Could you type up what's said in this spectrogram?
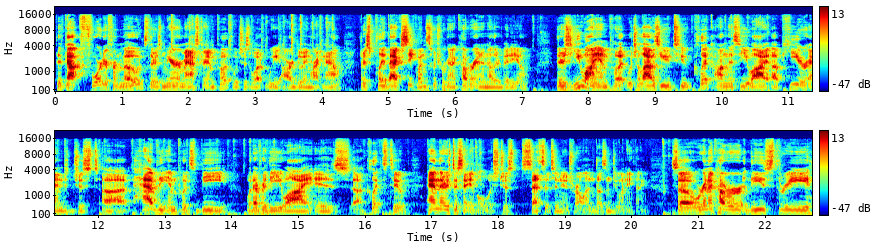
They've got four different modes. There's mirror master input, which is what we are doing right now. There's playback sequence, which we're going to cover in another video. There's UI input, which allows you to click on this UI up here and just uh, have the inputs be whatever the UI is uh, clicked to. And there's disable, which just sets it to neutral and doesn't do anything. So we're going to cover these three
